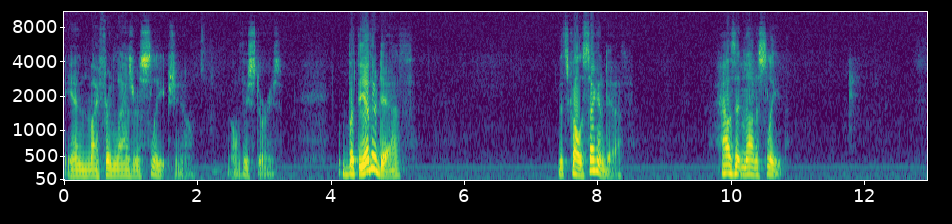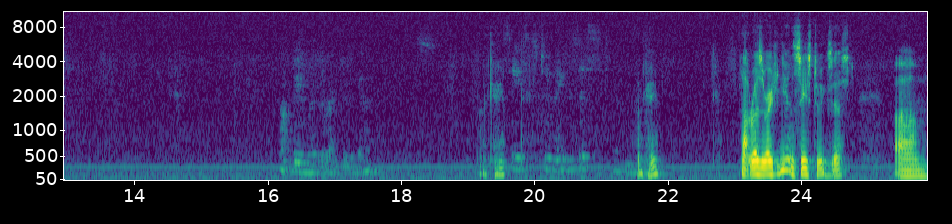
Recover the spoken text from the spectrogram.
And my friend Lazarus sleeps, you know, all these stories. But the other death, that's called the second death, how's it not asleep? Not being resurrected again. Okay, Cease to exist. okay. Not resurrected again, cease to exist. Um,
